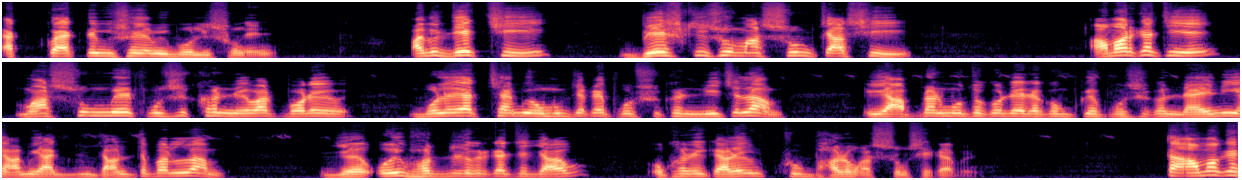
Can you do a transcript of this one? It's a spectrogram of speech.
এক, কয়েকটা বিষয় আমি বলি শোনেন। আমি দেখছি বেশ কিছু মাশরুম চাষি আমার কাছে মাশরুমের প্রশিক্ষণ নেওয়ার পরে বলে যাচ্ছে, আমি অমুক জায়গায় প্রশিক্ষণ নিয়েছিলাম। এই আপনার মতো করে এরকম কেউ প্রশিক্ষণ নেয়নি, আমি একদিন জানতে পারলাম। যে ওই ভদ্রলোকের কাছে যাও, ওখানে গেলে খুব ভালো মাশরুম শেখাবেন। তা আমাকে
